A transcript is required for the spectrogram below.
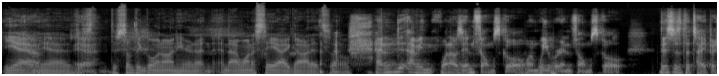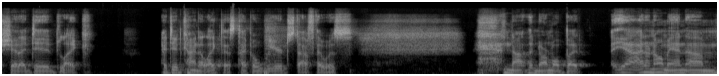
Yeah yeah, just- Yeah. there's something going on here and, I- and i want to say i got it so And I mean, when I was in film school, when we were in film school, this is the type of shit I did like. I did kind of like this type of weird stuff that was not the normal, but yeah, I don't know, man. Um,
